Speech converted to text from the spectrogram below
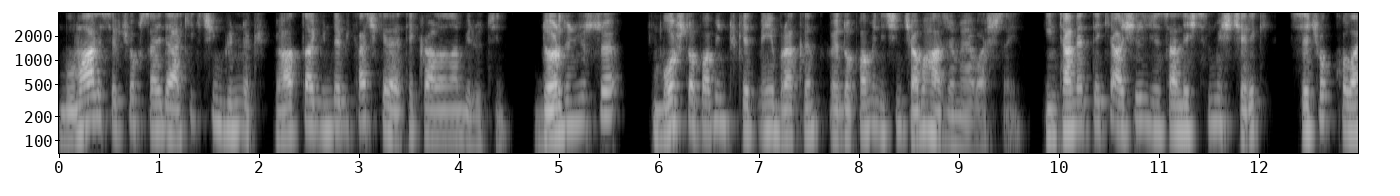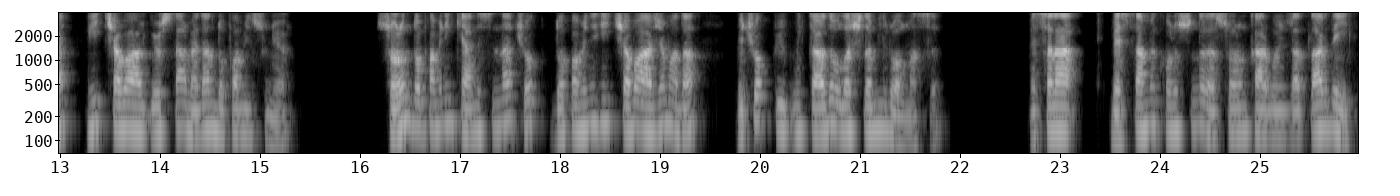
Bu maalesef çok sayıda erkek için günlük ve hatta günde birkaç kere tekrarlanan bir rutin. Dördüncüsü boş dopamin tüketmeyi bırakın ve dopamin için çaba harcamaya başlayın. İnternetteki aşırı cinselleştirilmiş içerik size çok kolay ve hiç çaba göstermeden dopamin sunuyor. Sorun dopaminin kendisinden çok dopaminin hiç çaba harcamadan ve çok büyük miktarda ulaşılabilir olması. Mesela beslenme konusunda da sorun karbonhidratlar değil.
